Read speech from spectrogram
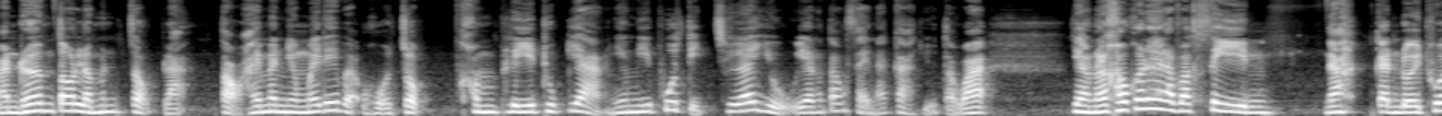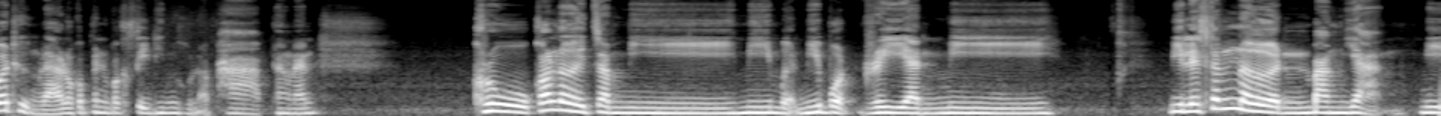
มันเริ่มต้นแล้วมันจบละ ต่อให้มันยังไม่ได้แบบโอ้โหจบ complete ทุกอย่าง ยังมีผู้ติดเชื้ออยู่ยังต้องใส่หน้ากากอยู่แต่ว่า อย่างน้อยเขาก็ได้รับวัคซีนนะกันโดยทั่วถึงแล้วแล้วก็เป็นวัคซีนที่มีคุณภาพ ดังนั้น ครูก็เลยจะมีมีเหมือนมีบทเรียนมีมี lesson learn บางอย่าง มี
